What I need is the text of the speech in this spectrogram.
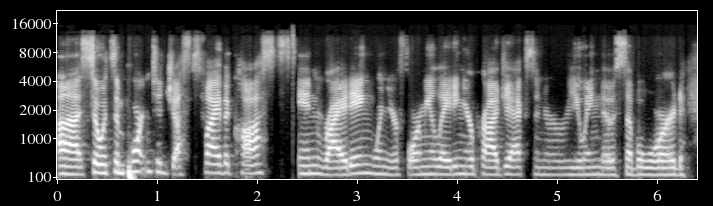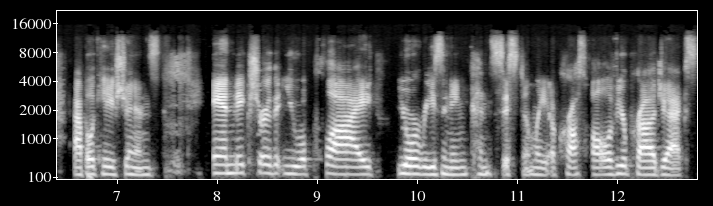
Uh, so it's important to justify the costs in writing when you're formulating your projects and reviewing those subaward applications and make sure that you apply your reasoning consistently across all of your projects,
